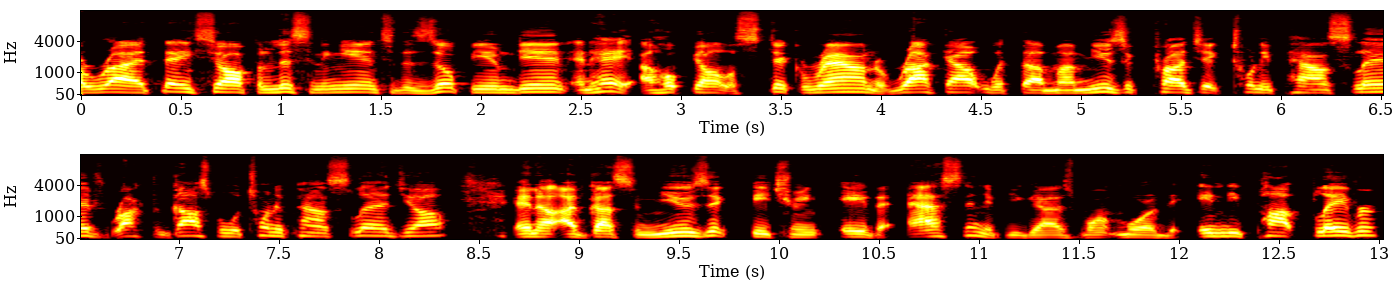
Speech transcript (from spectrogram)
All right. Thanks, y'all, for listening in to the Zopium Den. And hey, I hope y'all will stick around to rock out with uh, my music project, 20 Pound Sledge. Rock the gospel with 20 Pound Sledge, y'all. And uh, I've got some music featuring Ava Aston. If you guys want more of the indie pop flavor,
